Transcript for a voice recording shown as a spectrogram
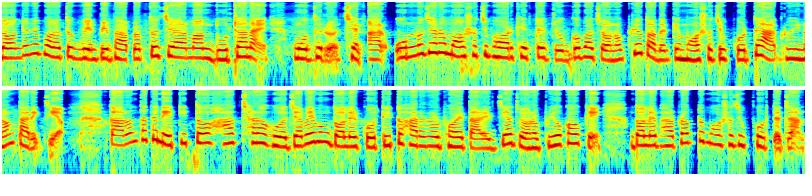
লন্ডনে পলাতক বিএনপির ভারপ্রাপ্ত চেয়ারম্যান দুটানায় মধ্যে রয়েছেন। আর অন্য যারা মহাসচিব হওয়ার ক্ষেত্রে যোগ্য বা জনপ্রিয়, তাদেরকে মহাসচিব করতে আগ্রহী নন তারেক জিয়া। কারণ তাতে নেতৃত্ব হাতছাড়া হয়ে যাবে এবং দলের কর্তৃত্ব হারানোর ভয়ে তারেক জিয়া জনপ্রিয় কাউকে দলের ভারপ্রাপ্ত মহাসচিব করতে চান।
